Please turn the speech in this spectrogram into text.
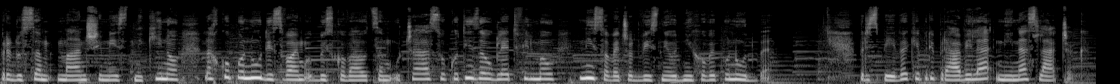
predvsem manjši mestni kino, lahko ponudi svojim obiskovalcem v času, ko ti za ogled filmov niso več odvisni od njihove ponudbe. Prispevek je pripravila Nina Slaček.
